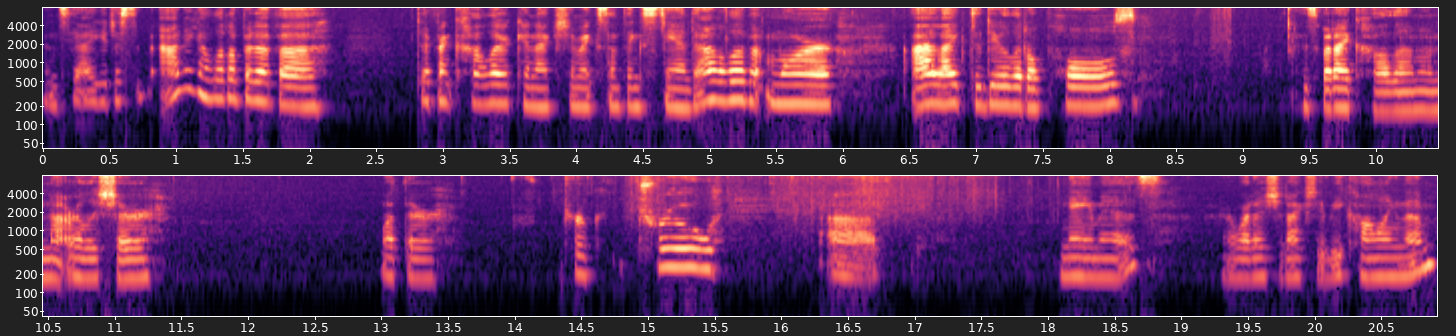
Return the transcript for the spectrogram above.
And see how you just adding a little bit of a different color can actually make something stand out a little bit more. I like to do little pulls is what I call them. I'm not really sure what they're true, true uh, name is, or what I should actually be calling them.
